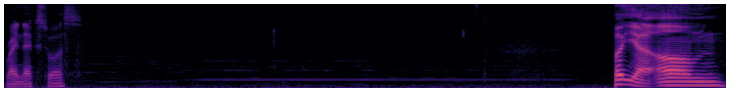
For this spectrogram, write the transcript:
right next to us. But yeah, um,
